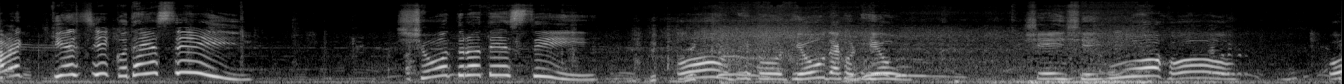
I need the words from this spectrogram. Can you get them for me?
আমরা কি এসছি কোথায় এসছি? সমুদ্রতে এসছি। ও দেখো ঢেউ দেখো ঢেউ। সেই সেই ও হো ও।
